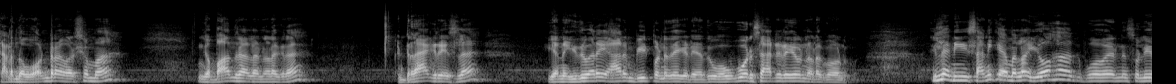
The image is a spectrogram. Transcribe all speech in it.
கடந்த ஒன்றரை வருஷமாக இங்கே பாந்திராவில் நடக்கிற ட்ராக் ரேஸில் என்னை இதுவரை யாரும் பீட் பண்ணதே கிடையாது. ஒவ்வொரு சாட்டர்டேயும் நடக்கும் இல்லை நீ சனிக்கிழமெல்லாம் யோகாவுக்கு போவேன்னு சொல்லி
